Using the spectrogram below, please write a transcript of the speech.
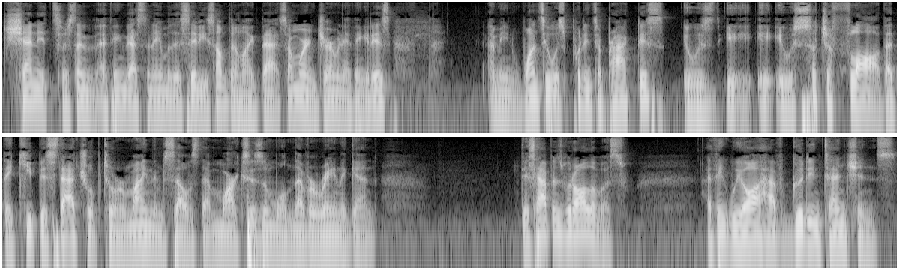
Chemnitz or something i think that's the name of the city something like that somewhere in germany i think it is I mean, once it was put into practice, it was it, it, it was such a flaw that they keep his statue up to remind themselves that Marxism will never reign again. This happens with all of us. I think we all have good intentions.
